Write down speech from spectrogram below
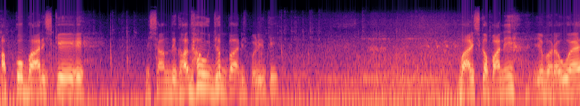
आपको बारिश के निशान दिखाता हूँ जब बारिश पड़ी थी। बारिश का पानी ये भरा हुआ है।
